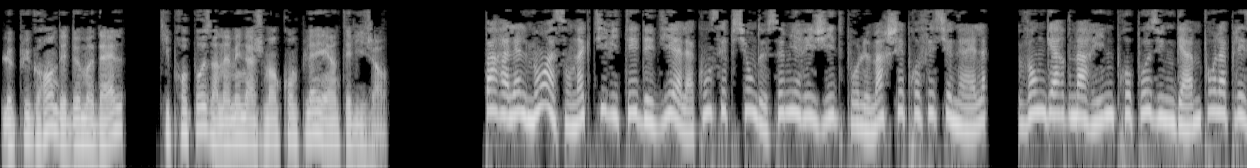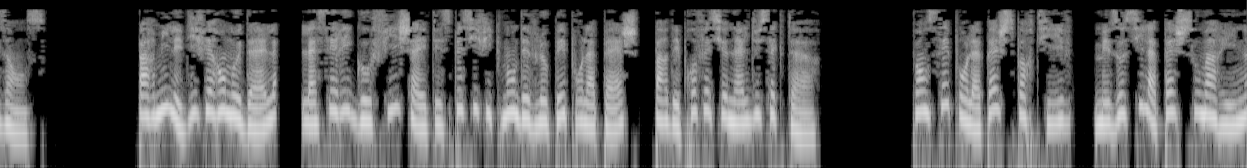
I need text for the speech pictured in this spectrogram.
le plus grand des deux modèles, qui propose un aménagement complet et intelligent. Parallèlement à son activité dédiée à la conception de semi-rigides pour le marché professionnel, Vanguard Marine propose une gamme pour la plaisance. Parmi les différents modèles, la série Go Fish a été spécifiquement développée pour la pêche, par des professionnels du secteur. Pensée pour la pêche sportive, mais aussi la pêche sous-marine,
